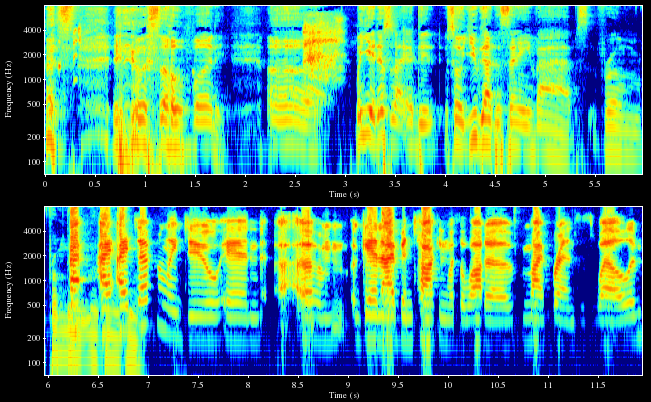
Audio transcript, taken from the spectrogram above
was, it was so funny. Uh, but yeah, that's what I did. So you got the same vibes from from that. I, I, I definitely do, and um, again, I've been talking with a lot of my friends as well, and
